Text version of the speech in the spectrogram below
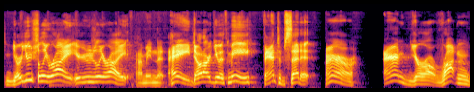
You're usually right. You're usually right. I mean, hey, don't argue with me. Phantom said it. Arr. And you're a rotten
